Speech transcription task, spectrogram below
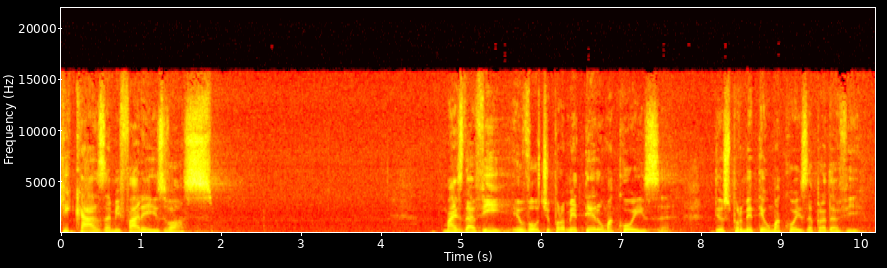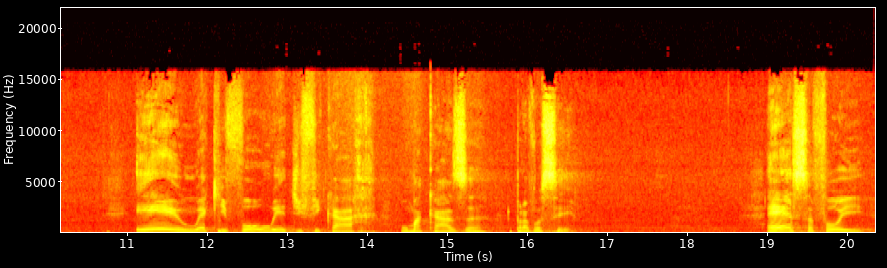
Que casa me fareis vós? Mas Davi, eu vou te prometer uma coisa. Deus prometeu uma coisa para Davi. Eu é que vou edificar uma casa para você. Essa foi a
